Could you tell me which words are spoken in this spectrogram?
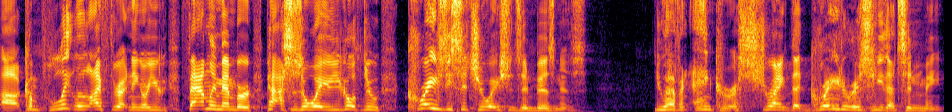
uh, completely life threatening or your family member passes away or you go through crazy situations in business business. You have an anchor, a strength that greater is He that's in me.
